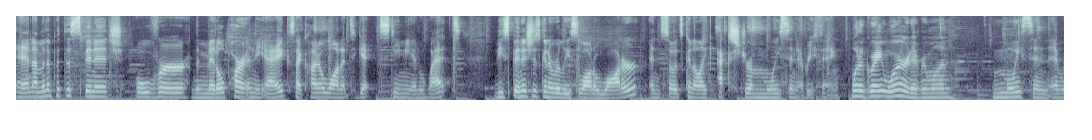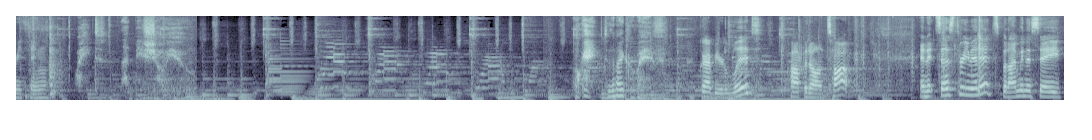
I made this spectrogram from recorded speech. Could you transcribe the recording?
and I'm gonna put the spinach over the middle part in the egg, because I kind of want it to get steamy and wet. The spinach is gonna release a lot of water, and so it's gonna like extra moisten everything. What a great word, everyone. Moisten everything. Wait, let me show you. Okay, to the microwave. Grab your lid, pop it on top, and it says three minutes, but I'm gonna say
